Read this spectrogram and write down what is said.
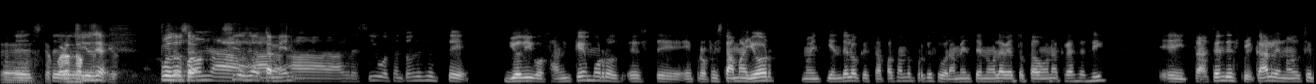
Eh, este, sí, o sea, pues, o sea, sí, o sea, también agresivos. Entonces, este, yo digo, ¿saben qué, morros? Este, el profe está mayor, no entiende lo que está pasando porque seguramente no le había tocado una clase así. Eh, traten de explicarle, no, se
